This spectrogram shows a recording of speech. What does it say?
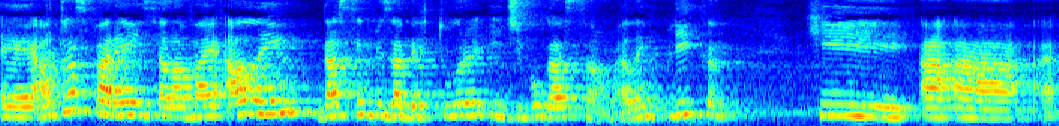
É, a transparência ela vai além da simples abertura e divulgação. Ela implica que a, a,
